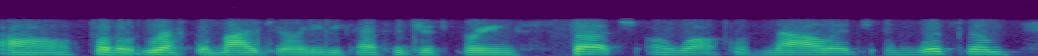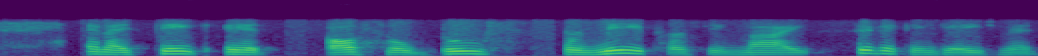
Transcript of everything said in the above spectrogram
uh, for the rest of my journey because it just brings such a wealth of knowledge and wisdom, and I think it also boosts for me personally my civic engagement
